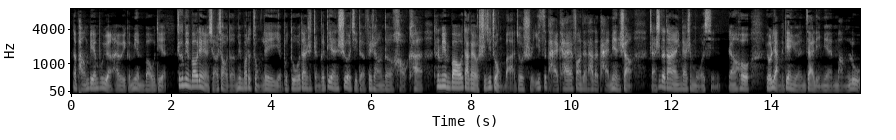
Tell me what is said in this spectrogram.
那旁边不远还有一个面包店，这个面包店也小小的，面包的种类也不多，但是整个店设计的非常的好看。它的面包大概有十几种吧，就是一字排开放在它的台面上展示的，当然应该是模型。然后有两个店员在里面忙碌。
